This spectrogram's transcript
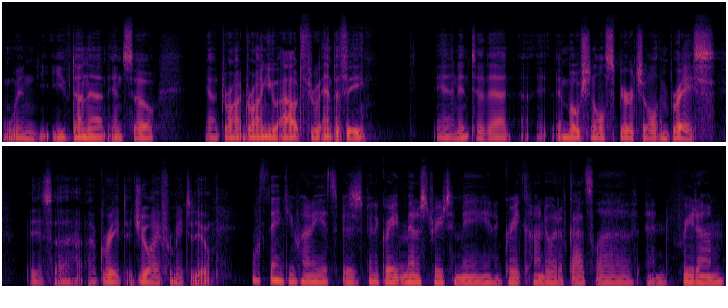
when you've done that, and so yeah, draw, drawing you out through empathy and into that uh, emotional, spiritual embrace is a, a, great joy for me to do. Well, thank you, honey. It's, it's been a great ministry to me and a great conduit of God's love and freedom.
